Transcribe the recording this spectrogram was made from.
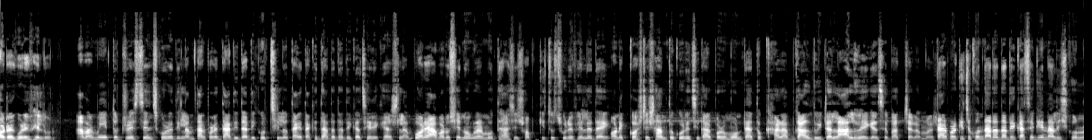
অর্ডার করে ফেলুন। আমার মেয়ের তো ড্রেস চেঞ্জ করে দিলাম, তারপরে দাদি দাদি করছিল, তাই তাকে দাদা দাদির কাছে রেখে আসলাম। পরে আবারও সে নোংরার মধ্যে আসে, সবকিছু ছুঁড়ে ফেলে দেয়। অনেক কষ্টে শান্ত করেছি তারপরে মনটা এত খারাপ, গাল দুইটা লাল হয়ে গেছে বাচ্চার আমার। তারপর কিছুক্ষণ দাদা দাদির কাছে গিয়ে নালিশ করল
